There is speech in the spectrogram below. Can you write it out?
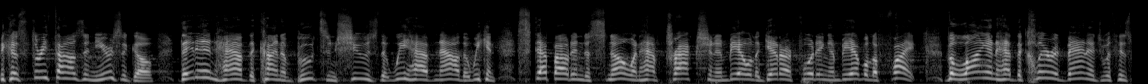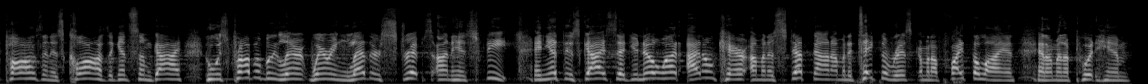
because 3,000 years ago, they didn't have the kind of boots and shoes that we have now that we can step out into snow and have traction and be able to get our footing and be able to fight. The lion had the clear advantage with his paws and his claws against some guy who was probably wearing leather strips on his feet. And yet this guy said, You know what? I don't care care. I'm going to step down. I'm going to take the risk. I'm going to fight the lion, and I'm going to put him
